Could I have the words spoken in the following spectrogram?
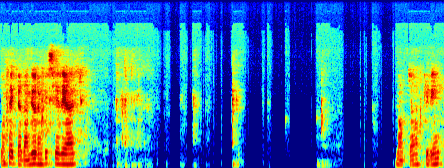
Sonra tekrardan diyorum ki serial nokta print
